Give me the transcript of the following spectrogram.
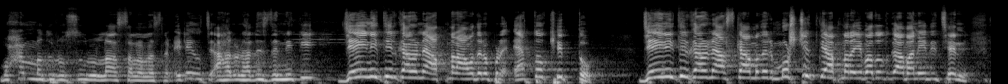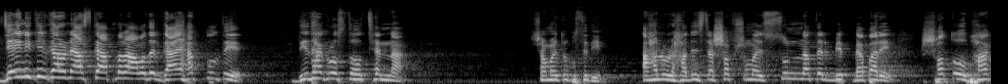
মোহাম্মদুর রসুল্লাহ সাল্লাহ ইসলাম এটাই হচ্ছে আহলুল হাদিসদের নীতি। যেই নীতির কারণে আপনারা আমাদের উপরে এত ক্ষিপ্ত, যেই নীতির কারণে আজকে আমাদের মসজিদকে আপনারা ইবাদত গা বানিয়ে দিচ্ছেন, যেই নীতির কারণে আজকে আপনারা আমাদের গায়ে হাত তুলতে দ্বিধাগ্রস্ত হচ্ছেন না। সময়ত উপস্থিতি। আহলুল হাদিসটা সবসময় সুন্নাতের ব্যাপারে শতভাগ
